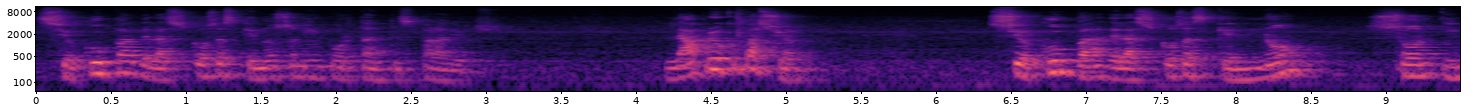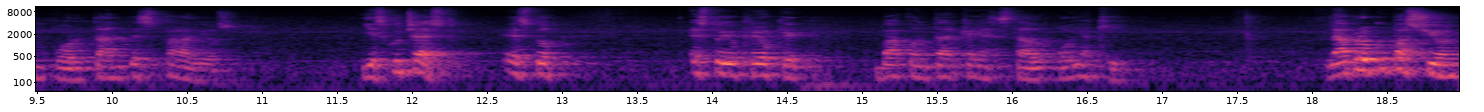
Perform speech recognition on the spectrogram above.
se ocupa de las cosas que no son importantes para Dios. La preocupación se ocupa de las cosas que no son importantes para Dios. Y escucha esto, esto, esto yo creo que va a contar que hayas estado hoy aquí. La preocupación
